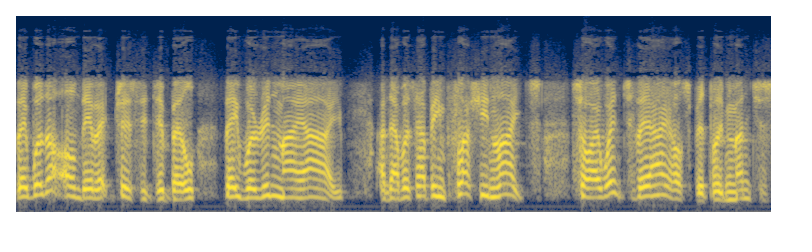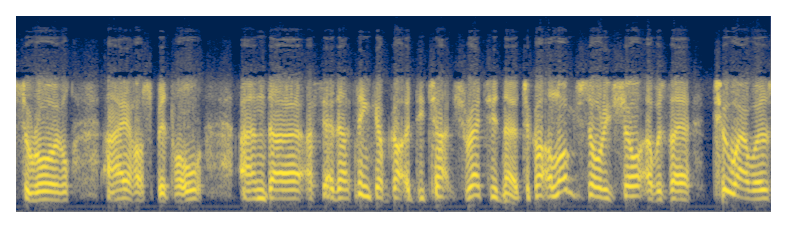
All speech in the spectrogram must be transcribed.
they were not on the electricity bill, they were in my eye. And I was having flashing lights. So I went to the eye hospital in Manchester Royal Eye Hospital and uh, I said, I think I've got a detached retina. To cut a long story short, I was there two hours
